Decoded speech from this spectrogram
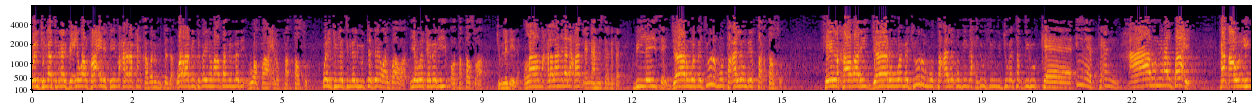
wاljumlaة min alficli wاlfaacili fi maxali rafcin khabr mubtada wraabitu baynahuma damir ladi huwa faacilu taktasu wاljumlaةu min almubtada alba ah iyo waqabarihi oo taktasu ah jumladeeda laa maxal laha min alacraab lannaha mustanafa bilaysa jaaru wamajruur mutacaliq bitaktasu fi lkhabari jaaru wamajruur mutacaliq bimaxduufin wujuban taqdiru kainatan xaalu min albaai kaqwlihim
